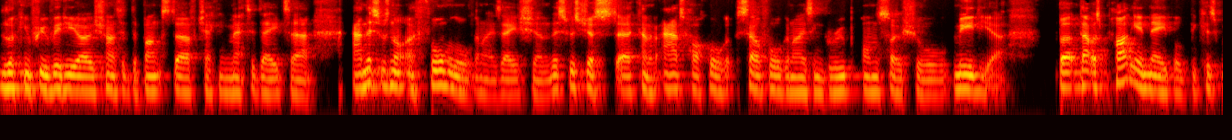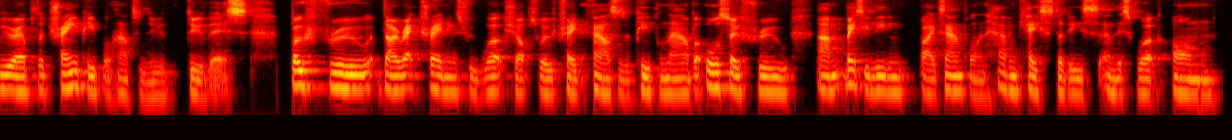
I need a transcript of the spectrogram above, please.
looking through videos, trying to debunk stuff, checking metadata. And this was not a formal organization. This was just a kind of ad hoc self organizing group on social media. But that was partly enabled because we were able to train people how to do, do this both through direct trainings through workshops where we've trained thousands of people now, but also through um, basically leading by example and having case studies and this work on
